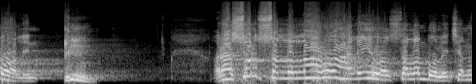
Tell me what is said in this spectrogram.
বলেন, রাসূল আলাইহি ওয়াসাল্লাম বলেছেন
